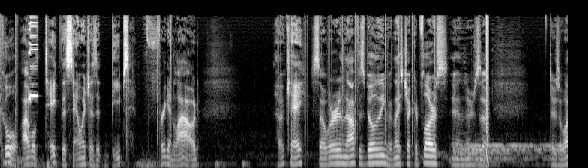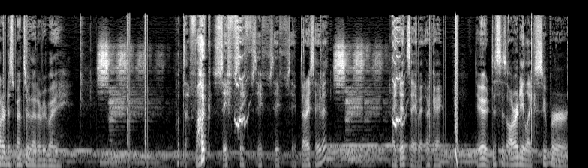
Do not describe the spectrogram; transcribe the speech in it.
Cool. I will take this sandwich as it beeps friggin' loud. Okay, so we're in the office building with nice checkered floors, and there's a there's a water dispenser that everybody. What the fuck? Safe, safe, safe, safe, safe. Did I save it? I did save it. Okay. Dude, this is already like super,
